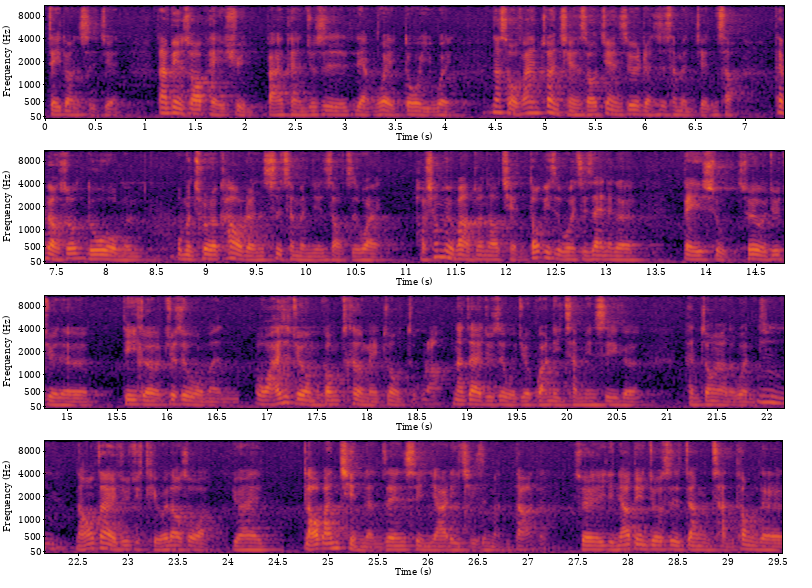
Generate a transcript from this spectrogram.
这一段时间，但变成说要培训，本来可能就是两位多一位，那时候我发现赚钱的时候，竟然是因为人事成本减少，代表说，如果我们我们除了靠人事成本减少之外，好像没有办法赚到钱，都一直维持在那个倍数，所以我就觉得。第一个就是我们，我还是觉得我们功课没做足啦。那再就是，我觉得管理层面是一个很重要的问题。嗯，然后再来就去体会到说啊，原来老板请人这件事情压力其实蛮大的，所以饮料店就是这样惨痛的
